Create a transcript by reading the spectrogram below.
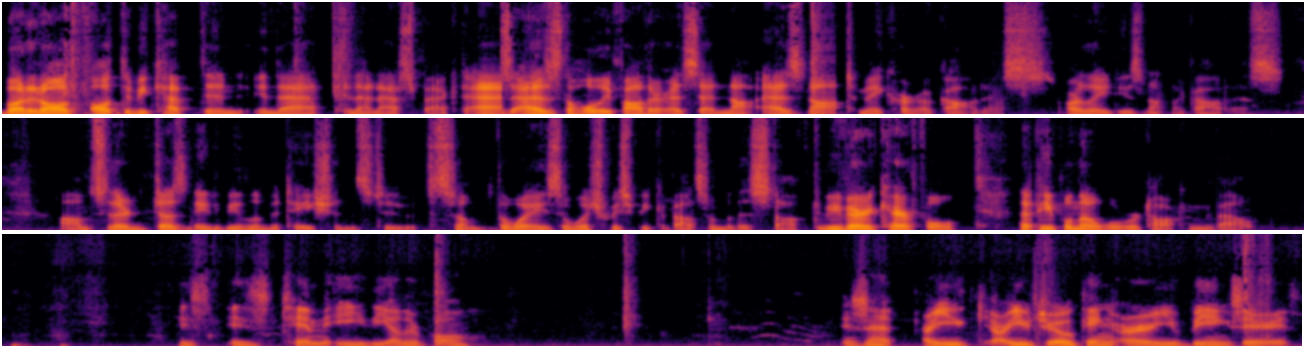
But it all ought to be kept in in that in that aspect. As as the holy father has said not as not to make her a goddess. Our lady is not a goddess. Um, so there does need to be limitations to, to some the ways in which we speak about some of this stuff. To be very careful that people know what we're talking about. Is is tim e the other paul is that are you are you joking or are you being serious?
